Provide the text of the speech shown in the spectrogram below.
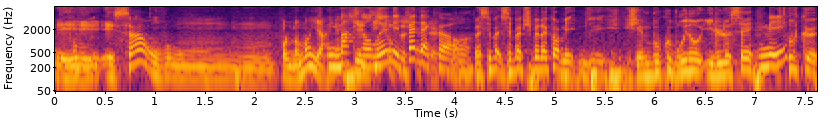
Et, et ça, on, on- pour le moment, il n'y a rien Marc qui est Landré n'est pas d'accord. Bah, c'est pas, c'est pas que je suis pas d'accord, mais j'aime beaucoup Bruno, il le sait. Mais- Je trouve que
